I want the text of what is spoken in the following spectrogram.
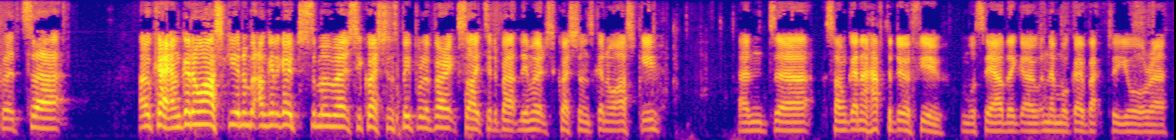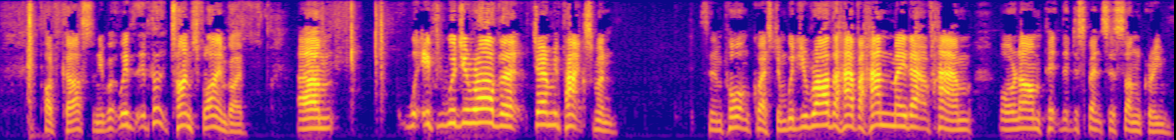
but uh, okay. I'm going to ask you. I'm going to go to some emergency questions. People are very excited about the emergency questions. I'm going to ask you, and uh, so I'm going to have to do a few, and we'll see how they go, and then we'll go back to your uh, podcast. And you, with, it, time's flying by. Um, if would you rather, Jeremy Paxman? It's an important question. Would you rather have a hand made out of ham or an armpit that dispenses sun cream?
